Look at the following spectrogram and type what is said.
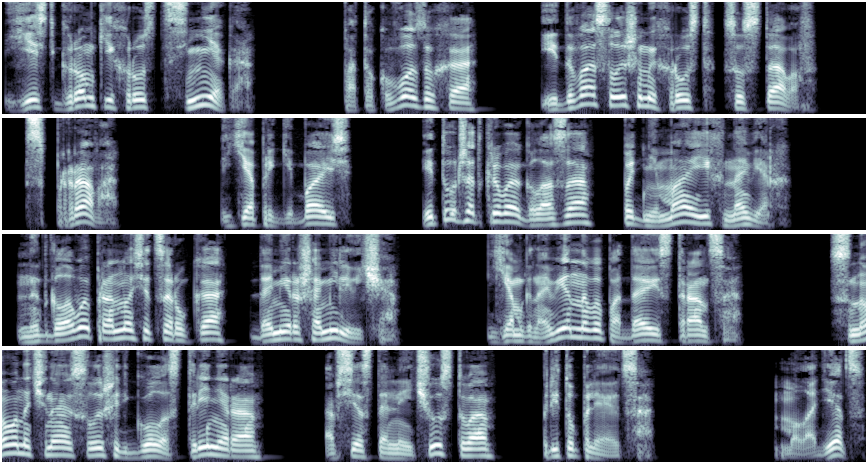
Есть громкий хруст снега, поток воздуха и два слышимых хруст суставов. Справа. Я пригибаюсь, и тут же открываю глаза, поднимая их наверх. Над головой проносится рука Дамира Шамилевича. Я мгновенно выпадаю из транса. Снова начинаю слышать голос тренера, а все остальные чувства притупляются. «Молодец!»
